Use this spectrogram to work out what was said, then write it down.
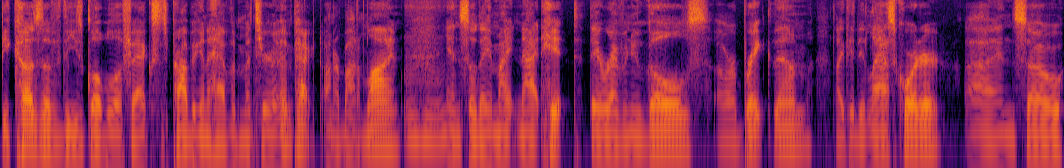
because of these global effects, it's probably going to have a material impact on our bottom line Mm-hmm. and so they might not hit their revenue goals or break them like they did last quarter. Uh, and so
